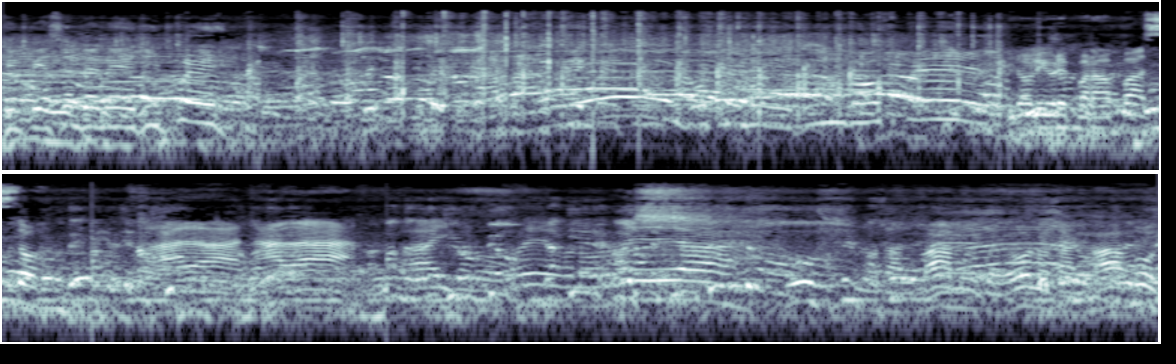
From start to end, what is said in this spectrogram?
Que empiece el de Medellín, pues. Tiro libre para Pasto. Nada, nada. Ay, gonorrea, gonorrea. Uf, nos salvamos, huevón, nos salvamos.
